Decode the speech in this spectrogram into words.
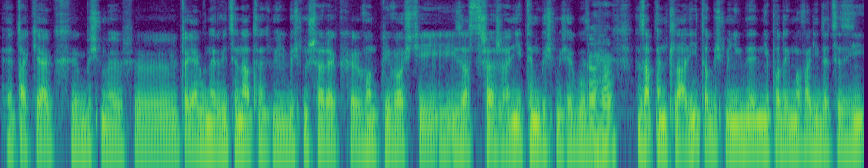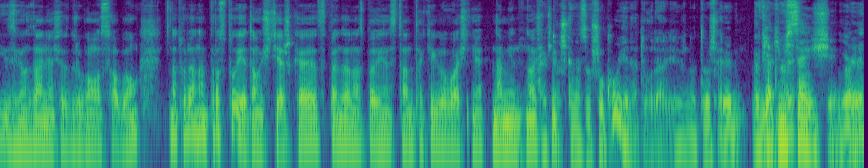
e, tak jak byśmy, e, to jak w nerwicy natręt, mielibyśmy szereg wątpliwości i, i zastrzeżeń i tym byśmy się głównie Aha. zapętlali, to byśmy nigdy nie podejmowali decyzji związania się z drugą osobą. Natura nam prostuje tą ścieżkę, wpędza nas pewien stan takiego właśnie namiętności. Ale troszkę nas oszukuje natura, wiesz? No troszkę, w jakimś ale, sensie, nie? Ale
